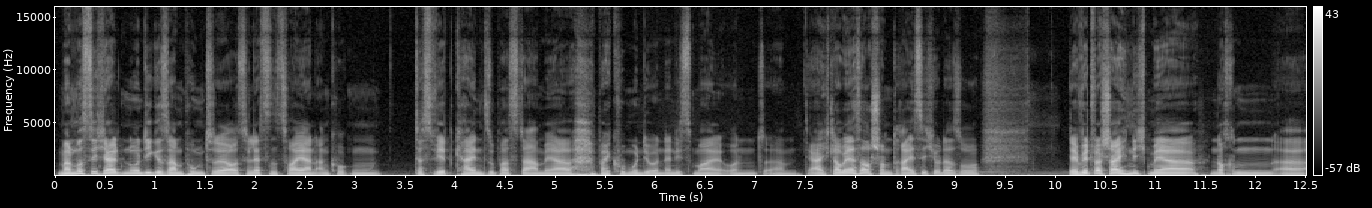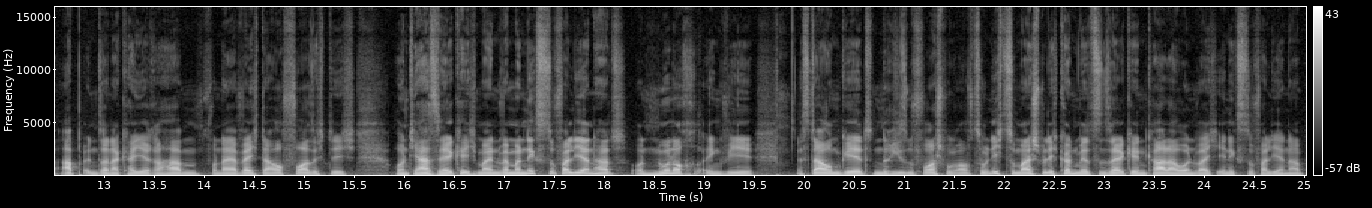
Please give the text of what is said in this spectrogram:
man muss sich halt nur die Gesamtpunkte aus den letzten zwei Jahren angucken. Das wird kein Superstar mehr bei Comunio, nenne ich es mal. Und ähm, ja, ich glaube, er ist auch schon 30 oder so der wird wahrscheinlich nicht mehr noch ein äh, Up in seiner Karriere haben. Von daher wäre ich da auch vorsichtig. Und ja, Selke, ich meine, wenn man nichts zu verlieren hat und nur noch irgendwie es darum geht, einen riesen Vorsprung aufzuholen. Ich zum Beispiel, ich könnte mir jetzt einen Selke in den Kader holen, weil ich eh nichts zu verlieren habe.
